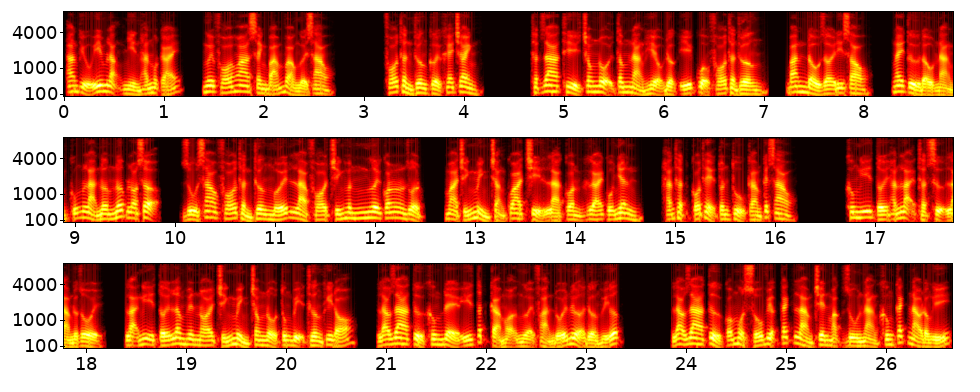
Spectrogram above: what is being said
An cựu im lặng nhìn hắn một cái, ngươi phó hoa xanh bám vào người sao? Phó thần thương cười khẽ tranh thật ra thì trong nội tâm nàng hiểu được ý của phó thần thương ban đầu rời đi sau, ngay từ đầu nàng cũng là nơm nớp lo sợ, dù sao phó thần thương mới là phó chính hơn ngươi con ruột, mà chính mình chẳng qua chỉ là con gái cố nhân, hắn thật có thể tuân thủ cam kết sao? Không nghĩ tới hắn lại thật sự làm được rồi, lại nghĩ tới lâm viên nói chính mình trong nổ tung bị thương khi đó, lão gia tử không để ý tất cả mọi người phản đối nửa đường hủy ước. Lão gia tử có một số việc cách làm trên mặc dù nàng không cách nào đồng ý,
